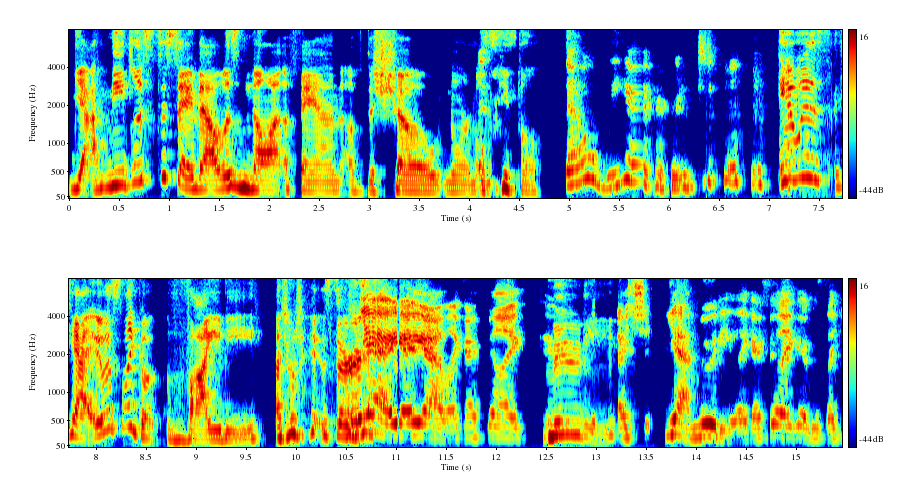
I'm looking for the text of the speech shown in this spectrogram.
yeah, needless to say, Val was not a fan of the show Normal People. So weird. It was, yeah, it was like a vibey. I don't know is there yeah, yeah, yeah. Like I feel like moody? I should, yeah, moody. Like I feel like it was like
